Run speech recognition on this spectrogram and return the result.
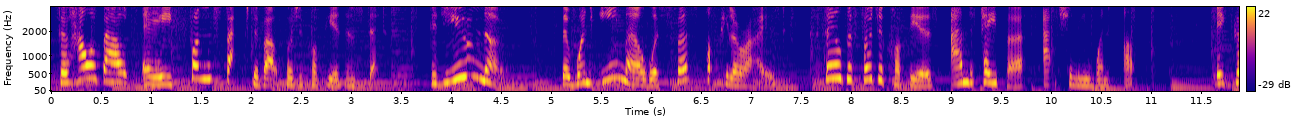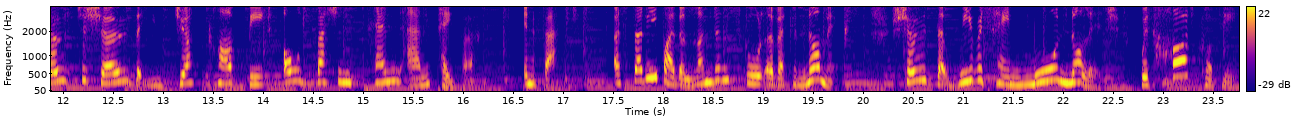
So, how about a fun fact about photocopiers instead? Did you know that when email was first popularized, sales of photocopiers and paper actually went up? It goes to show that you just can't beat old fashioned pen and paper. In fact, a study by the London School of Economics showed that we retain more knowledge with hard copy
